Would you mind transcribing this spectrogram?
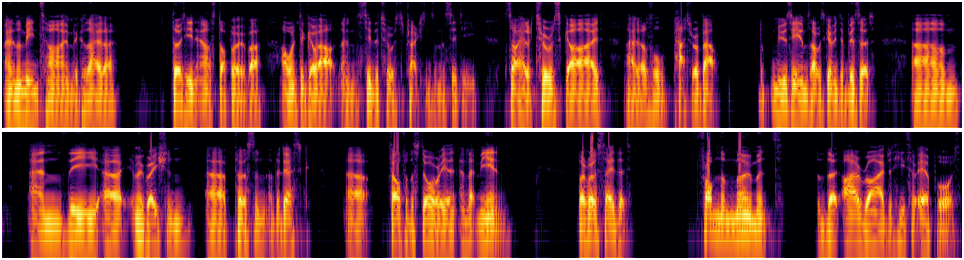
and in the meantime, because I had a 13-hour stopover, I wanted to go out and see the tourist attractions in the city. So I had a tourist guide. I had a little patter about the museums I was going to visit, um, and the uh, immigration uh, person at the desk uh, fell for the story and, and let me in. But I've got to say that from the moment that I arrived at Heathrow Airport,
